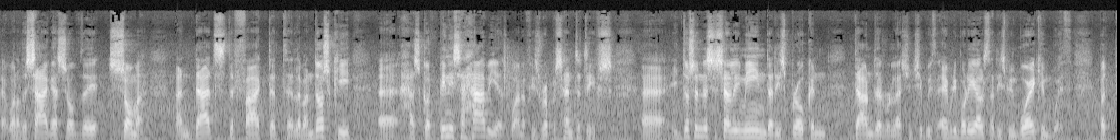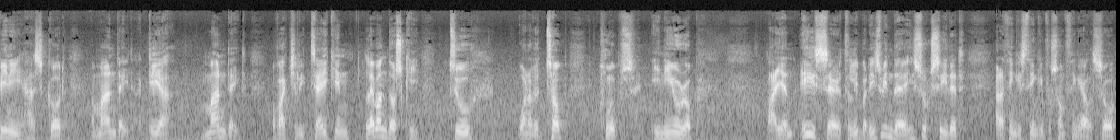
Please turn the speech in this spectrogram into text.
uh, one of the sagas of the summer. And that's the fact that uh, Lewandowski uh, has got Pini Zahavi as one of his representatives. Uh, it doesn't necessarily mean that he's broken down the relationship with everybody else that he's been working with, but Pini has got a mandate, a clear mandate of actually taking Lewandowski to one of the top clubs in Europe Bayern is certainly, but he's been there, he succeeded, and I think he's thinking for something else. So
